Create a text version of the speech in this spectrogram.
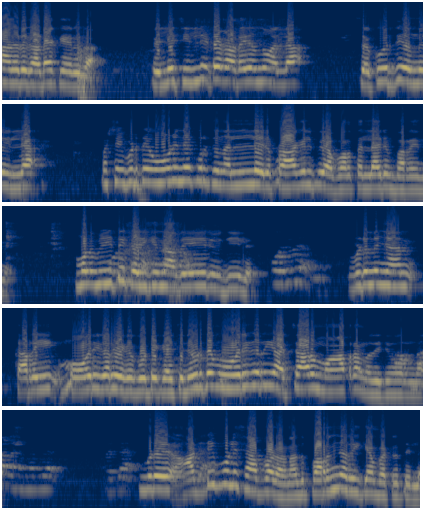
സാധാരണ ഒരു കടയിൽ കയറുക വലിയ ചില്ലിട്ട കടയൊന്നും അല്ല സെക്യൂരിറ്റി ഒന്നും ഇല്ല. പക്ഷെ ഇവിടുത്തെ ഊണിനെ കുറിച്ച് നല്ലൊരു പ്രാഗൽഭ്യ പുറത്തെല്ലാരും പറയുന്നത് നമ്മൾ വീട്ടിൽ കഴിക്കുന്ന അതേ രുചിയിൽ ഇവിടുന്ന് ഞാൻ കറി മോര് കറിയൊക്കെ കൂട്ടി കഴിച്ചിട്ടുണ്ട്. ഇവിടുത്തെ മോര് കറി അച്ചാറും മാത്രം മതി ചോറിന്. ഇവിടെ അടിപൊളി ചാപ്പാടാണ് അത് പറഞ്ഞറിയിക്കാൻ പറ്റത്തില്ല.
